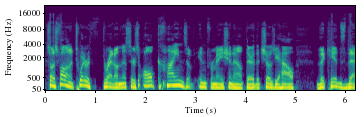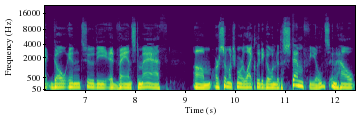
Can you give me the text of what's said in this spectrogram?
So I was following a Twitter thread on this. There's all kinds of information out there that shows you how the kids that go into the advanced math um, are so much more likely to go into the STEM fields and how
